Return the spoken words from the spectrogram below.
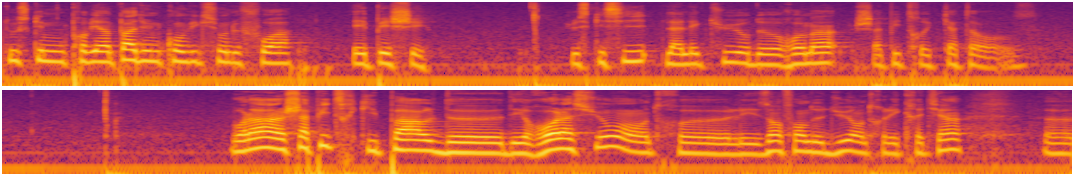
Tout ce qui ne provient pas d'une conviction de foi est péché. Jusqu'ici, la lecture de Romains chapitre 14. Voilà un chapitre qui parle de, des relations entre les enfants de Dieu, entre les chrétiens. Euh,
